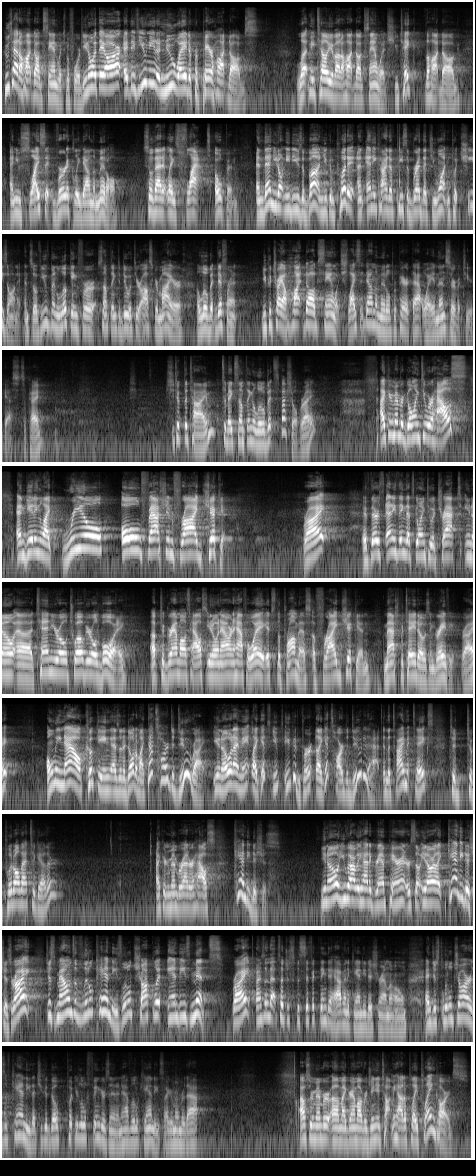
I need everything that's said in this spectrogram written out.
Who's had a hot dog sandwich before? Do you know what they are? If you need a new way to prepare hot dogs, let me tell you about a hot dog sandwich. You take the hot dog and you slice it vertically down the middle so that it lays flat, open. And then you don't need to use a bun. You can put it on any kind of piece of bread that you want and put cheese on it. And so if you've been looking for something to do with your Oscar Mayer a little bit different, you could try a hot dog sandwich. Slice it down the middle, prepare it that way, and then serve it to your guests, okay? She took the time to make something a little bit special, right? I can remember going to her house and getting like real old fashioned fried chicken, right? If there's anything that's going to attract, you know, a 10 year old, 12 year old boy up to grandma's house, you know, an hour and a half away, it's the promise of fried chicken, mashed potatoes, and gravy, right? Only now, cooking as an adult, I'm like, that's hard to do right. You know what I mean? Like, it's, you, you can burn, like, it's hard to do that. And the time it takes to, to put all that together. I can remember at her house, candy dishes. You know, you probably had a grandparent or something, you know, like candy dishes, right? Just mounds of little candies, little chocolate Andes mints right? Isn't that such a specific thing to have in a candy dish around the home? And just little jars of candy that you could go put your little fingers in and have little candies. I remember that. I also remember uh, my grandma Virginia taught me how to play playing cards.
